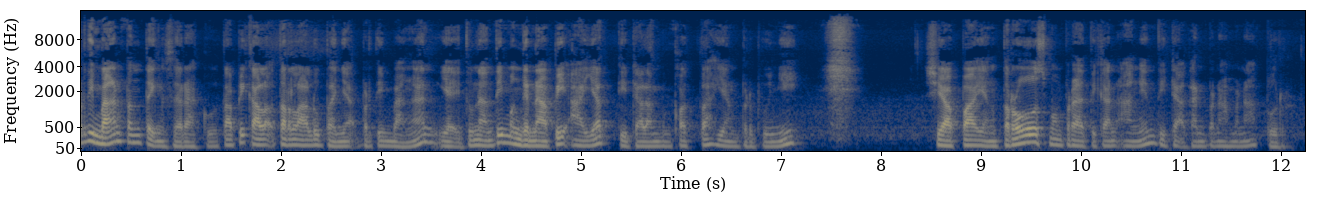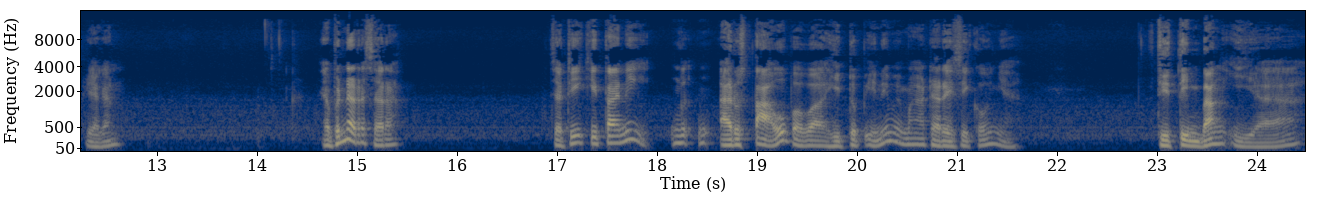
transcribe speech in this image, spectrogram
Pertimbangan penting, saudaraku. Tapi kalau terlalu banyak pertimbangan, yaitu nanti menggenapi ayat di dalam khotbah yang berbunyi, siapa yang terus memperhatikan angin tidak akan pernah menabur, ya kan? Ya benar, saudara. Jadi kita ini harus tahu bahwa hidup ini memang ada resikonya. Ditimbang iya,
